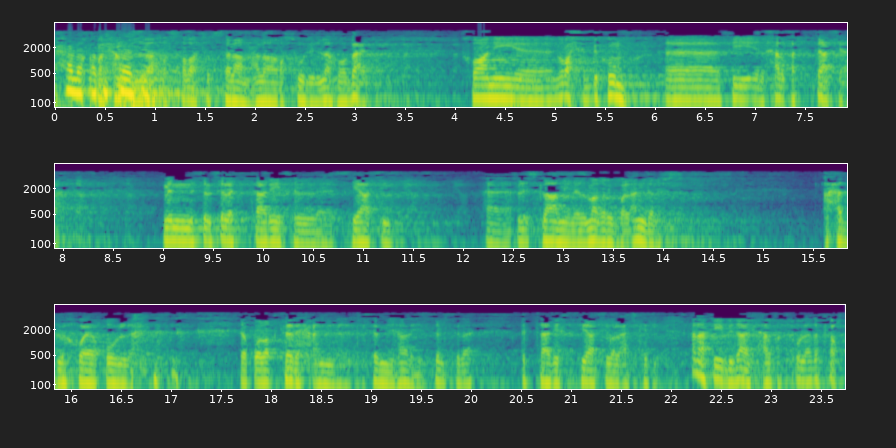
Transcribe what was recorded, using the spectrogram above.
حلقة والحمد لله والصلاة والسلام على رسول الله وبعد. إخواني آه، نرحب بكم آه، في الحلقة التاسعة من سلسلة التاريخ السياسي آه، الإسلامي للمغرب والأندلس. أحد الأخوة يقول يقول اقترح أن تسمي هذه السلسلة بالتاريخ السياسي والعسكري. أنا في بداية الحلقة الأولى ذكرت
